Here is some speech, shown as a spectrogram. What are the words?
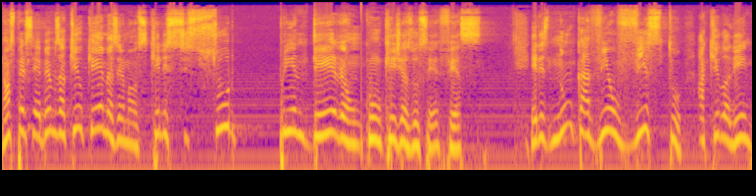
Nós percebemos aqui o que, meus irmãos? Que eles se surpreenderam com o que Jesus fez. Eles nunca haviam visto aquilo ali.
